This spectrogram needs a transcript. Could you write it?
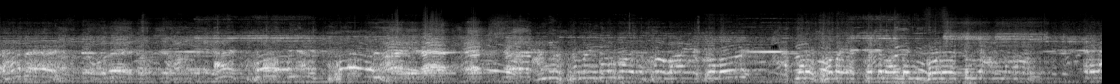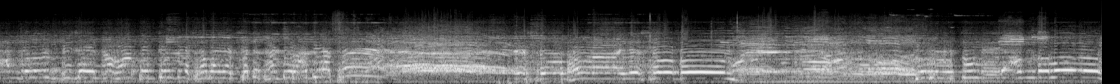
বা ক্যাপ আমি সবাই বলব সবাই সবাই আপনারা সবাই একসাথে বলবেন বড় তুমি আন্দোলন এই আন্দোলন বিজয় না হওয়া পর্যন্ত সবাই একসাথে থাকতে রাজি আছে এসো, ভাই, এসো তুমি আন্দোলন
